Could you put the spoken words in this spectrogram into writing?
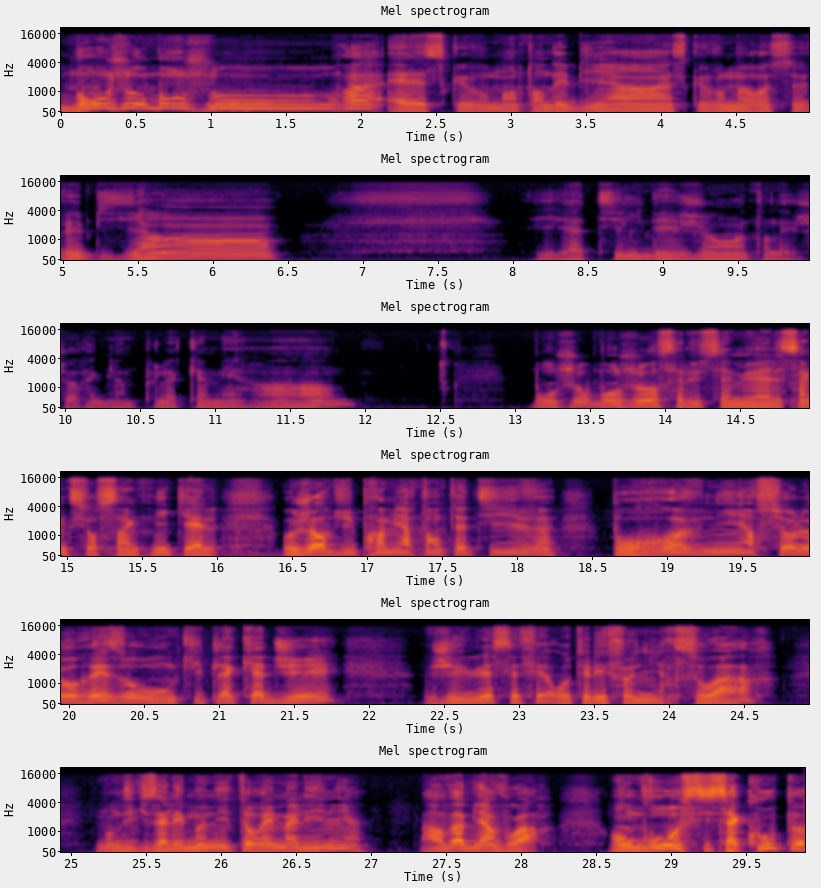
Bonjour, bonjour. Est-ce que vous m'entendez bien? Est-ce que vous me recevez bien? Y a-t-il des gens? Attendez, je règle un peu la caméra. Bonjour, bonjour. Salut Samuel. 5 sur 5, nickel. Aujourd'hui, première tentative pour revenir sur le réseau. On quitte la 4G. J'ai eu SFR au téléphone hier soir. Ils m'ont dit qu'ils allaient monitorer ma ligne. Alors, on va bien voir. En gros, si ça coupe,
